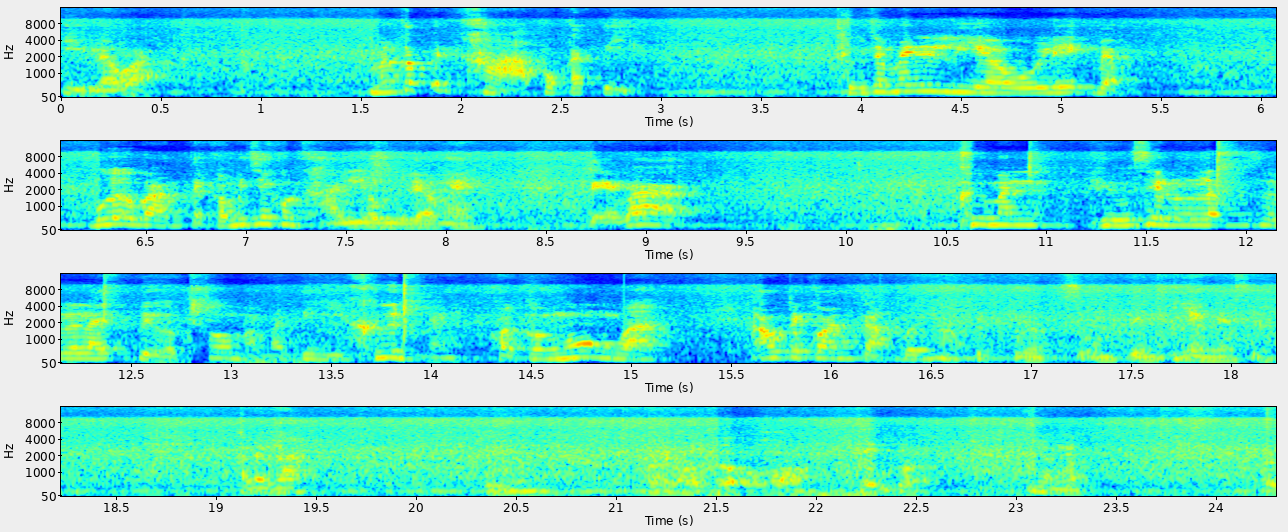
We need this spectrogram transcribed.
กิแล้วอะ มันก็เป็นขาปกติ ถึงจะไม่ได้เรียวเล็กแบบเบื่อวัง แต่ก็ไม่ใช่คนขาเรียวอยู่แล้วไง แต่ว่า คือมันผิวเซลลูลาเซลลูไลท์เปลือกส้มอะมันดีขึ้นไงขอยก็งงว่า เอาแต่ก่อนจับเบิ้งเอาเป็นเปลือกส้มเป็นอหย่างเงี้ยสิอะไรคะอืมไปเอาก็เอาความนู่นก่อนอหย่างหรอไอ้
